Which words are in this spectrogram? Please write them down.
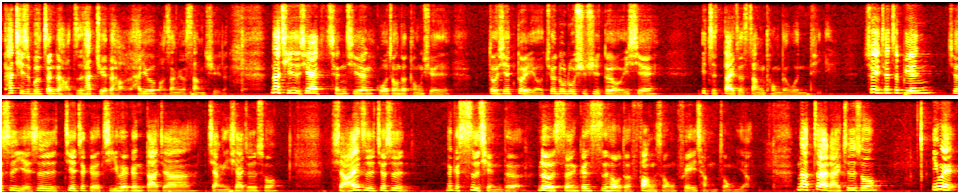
他其实不是真的好，只是他觉得好了，他又马上就上去了。那其实现在陈其恩国中的同学，都一些队友，就陆陆续续都有一些一直带着伤痛的问题。所以在这边就是也是借这个机会跟大家讲一下，就是说小孩子就是那个事前的热身跟事后的放松非常重要。那再来就是说，因为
